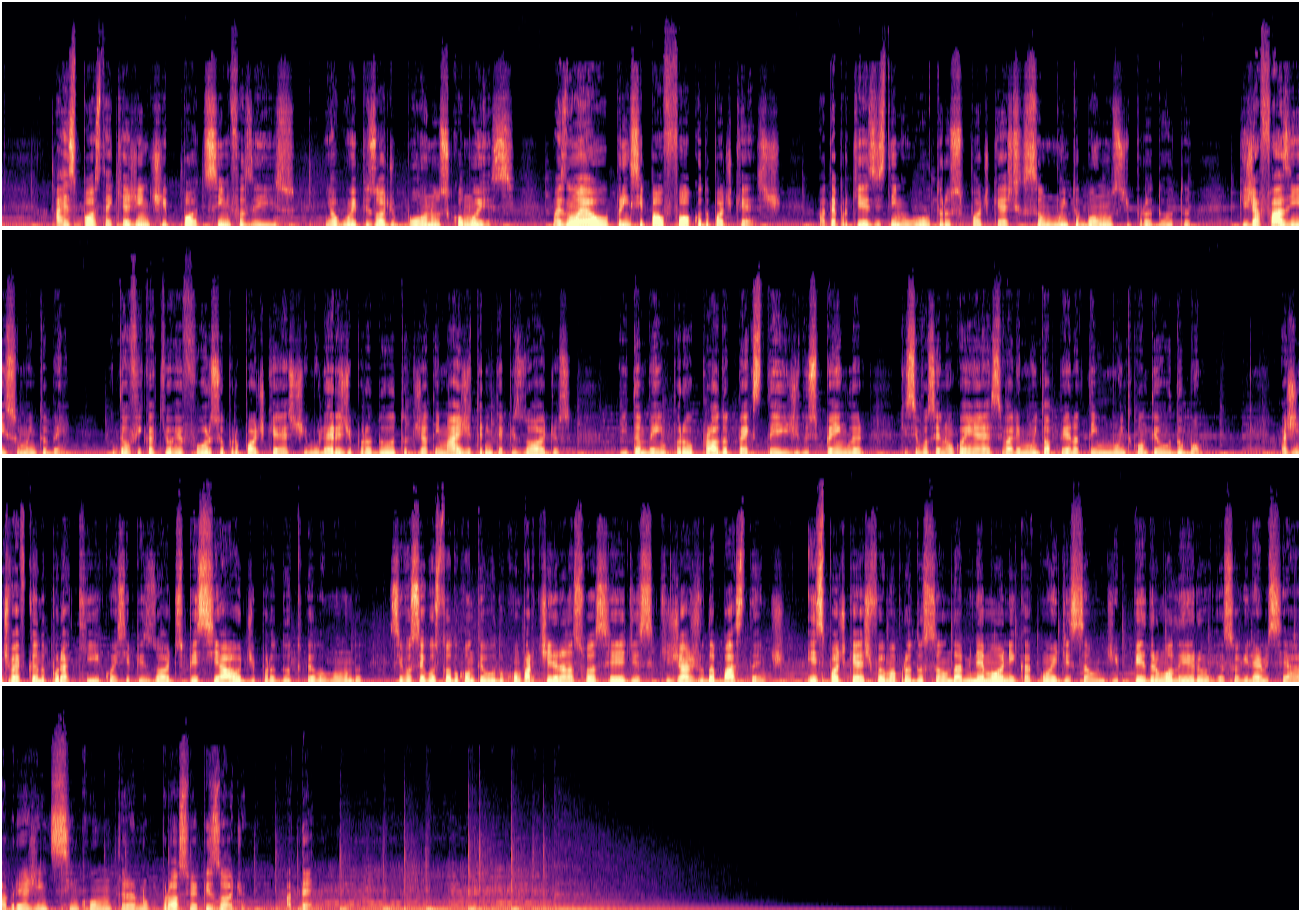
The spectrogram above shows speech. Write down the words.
A resposta é que a gente pode sim fazer isso em algum episódio bônus como esse, mas não é o principal foco do podcast. Até porque existem outros podcasts que são muito bons de produto que já fazem isso muito bem. Então fica aqui o reforço para o podcast Mulheres de Produto, que já tem mais de 30 episódios, e também para o Product Backstage do Spengler, que se você não conhece, vale muito a pena, tem muito conteúdo bom. A gente vai ficando por aqui com esse episódio especial de Produto pelo Mundo. Se você gostou do conteúdo, compartilha nas suas redes, que já ajuda bastante. Esse podcast foi uma produção da Mnemônica com edição de Pedro Moleiro. Eu sou Guilherme Seabra e a gente se encontra no próximo episódio. Até!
